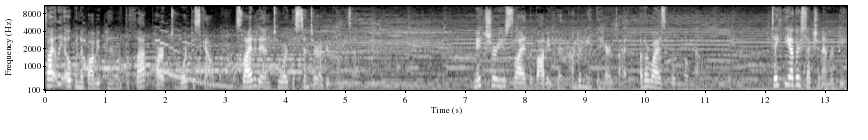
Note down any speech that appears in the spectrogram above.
Slightly open a bobby pin with the flat part toward the scalp, slide it in toward the center of your ponytail. Make sure you slide the bobby pin underneath the hair tie, otherwise it will poke out. Take the other section and repeat,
